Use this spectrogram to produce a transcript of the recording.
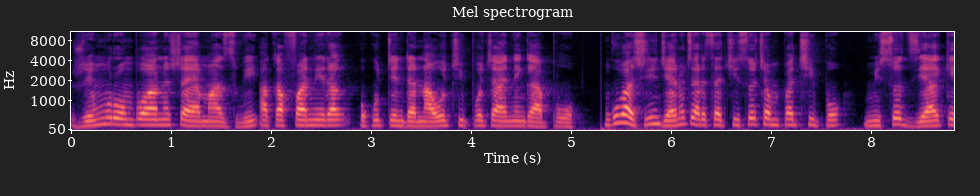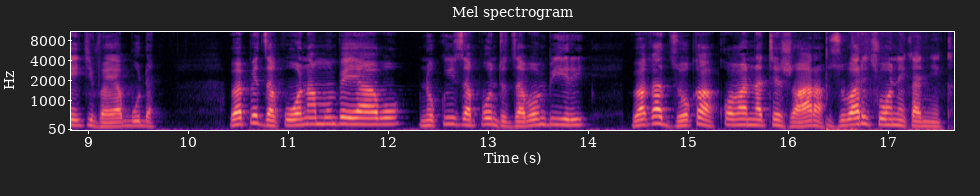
zvemurombo anoshaya mazwi akafanira okutenda nawo chipo chaanenge apuwa. Nguva zhinji anotarisa chiso chamupa chipo misodzi yake ichibva yabuda vapedza kuona mombe yavo nokuisa pondo dzavo mbiri vakadzoka kwavanatezvara zuva richioneka nyika.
